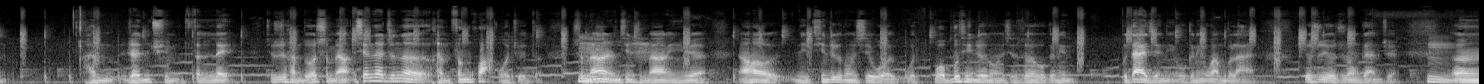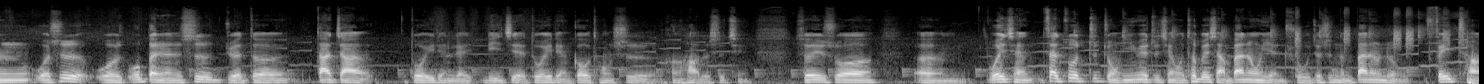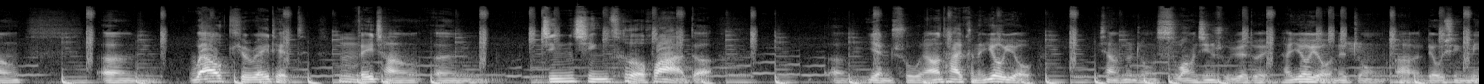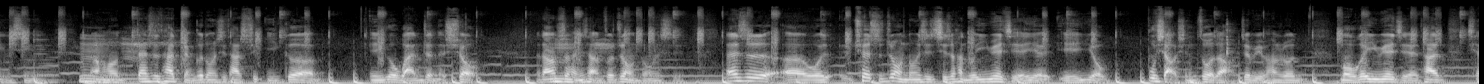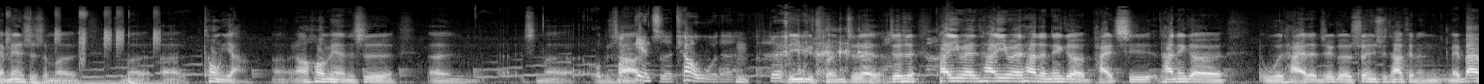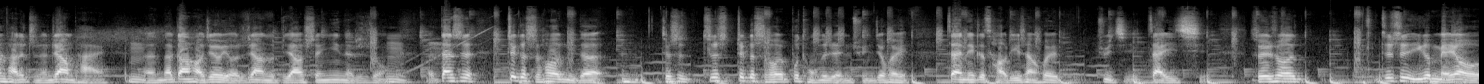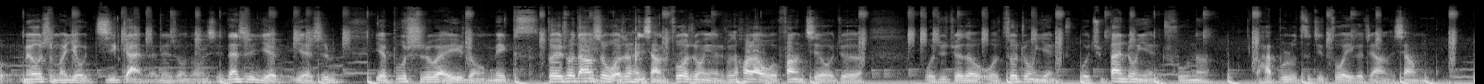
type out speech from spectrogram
很人群分类，就是很多什么样，现在真的很分化，我觉得什么样的人听什么样的音乐，然后你听这个东西，我我我不听这个东西，所以我跟你不待见你，我跟你玩不来，就是有这种感觉。嗯嗯，我是我我本人是觉得大家多一点理理解，多一点沟通是很好的事情。所以说，嗯，我以前在做这种音乐之前，我特别想办那种演出，就是能办那种非常嗯 well curated，嗯。非常嗯精心策划的嗯演出，然后它可能又有像那种死亡金属乐队，它又有那种呃流行明星，然后但是它整个东西它是一个一个完整的秀。当时很想做这种东西，但是呃，我确实这种东西其实很多音乐节也也有不小心做到，就比方说某个音乐节，它前面是什么什么呃痛痒，呃，然后后面是嗯、什么我不知道放电子跳舞的，嗯对，李宇春之类的，就是他，因为他因为他的那个排期，他那个舞台的这个顺序，他可能没办法，他只能这样排。嗯、那刚好就有这样子比较生硬的这种。嗯、但是这个时候你的，嗯就是这是这个时候不同的人群就会在那个草地上会聚集在一起，所以说。这是一个没有没有什么有机感的那种东西，但是也也是也不失为一种 mix。所以说当时我是很想做这种演出的，后来我放弃了。我觉得，我就觉得我做这种演出，我去办这种演出呢，我还不如自己做一个这样的项目，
